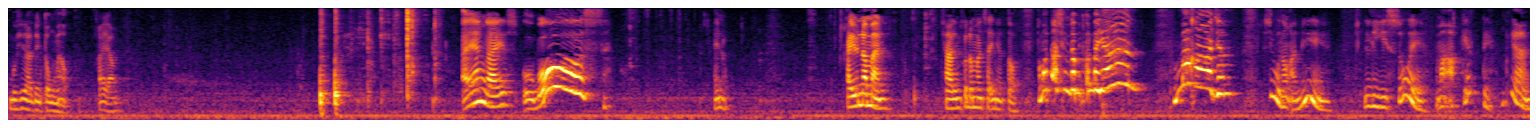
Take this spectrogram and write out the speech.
Busin natin itong milk. Ayan. Ayan guys. Ubus! Ayun. Ayun naman. Challenge ko naman sa inyo to. Tumataas yung damit ko ba yan? Maka dyan. Kasi walang ano eh. Liso eh. Maakit eh. Ayan.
